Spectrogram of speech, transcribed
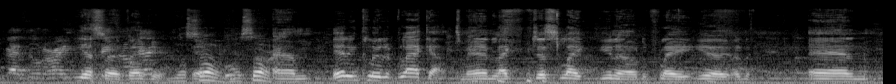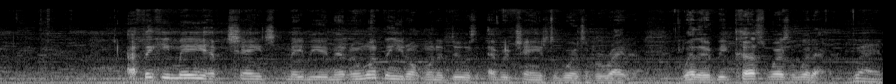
You guys doing all right? yes sir thank okay? you Yes, Yeah. sir. Yes, sir. um, it included blackouts, man. Like just like you know to play, yeah. And I think he may have changed maybe. And, and one thing you don't want to do is ever change the words of a writer, whether it be cuss words or whatever. Right.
